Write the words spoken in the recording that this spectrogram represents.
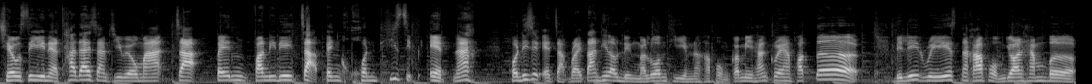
เชลซีเนี่ยถ้าได้แซมจีเวลมาจะเป็นฟังดีๆจะเป็นคนที่ 11 นะ คนที่ 11 จากไบรตันที่เราดึงมาร่วมทีมนะครับผมก็มีทั้งเกรแฮมพอตเตอร์บิลลี่รีสนะครับผมยอนแฮมเบิร์ก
